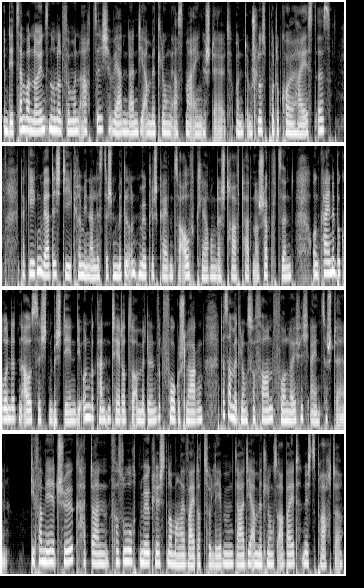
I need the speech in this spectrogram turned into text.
Im Dezember 1985 werden dann die Ermittlungen erstmal eingestellt und im Schlussprotokoll heißt es, Dagegen gegenwärtig die kriminalistischen Mittel und Möglichkeiten zur Aufklärung der Straftaten erschöpft sind und keine begründeten Aussichten bestehen, die unbekannten Täter zu ermitteln, wird vorgeschlagen, das Ermittlungsverfahren vorläufig einzustellen. Die Familie Tschök hat dann versucht, möglichst normal weiterzuleben, da die Ermittlungsarbeit nichts brachte.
